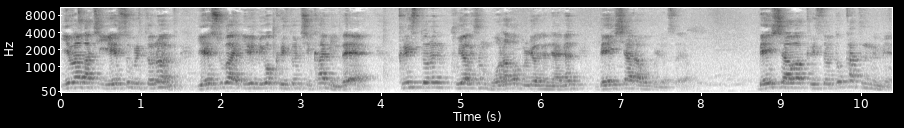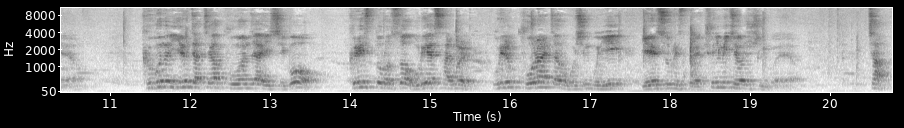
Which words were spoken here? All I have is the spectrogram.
이와 같이 예수 그리스도는 예수가 이름이고 그리스도는 직함인데 그리스도는 구약에서는 뭐라고 불렸느냐면 메시아라고 불렸어요. 메시아와 그리스도는 똑같은 의미예요. 그분은 이름 자체가 구원자이시고 그리스도로서 우리의 삶을 우리를 구원할 자로 오신 분이 예수 그리스도예요. 주님이 지어 주신 거예요. 자,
